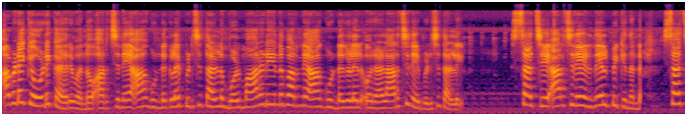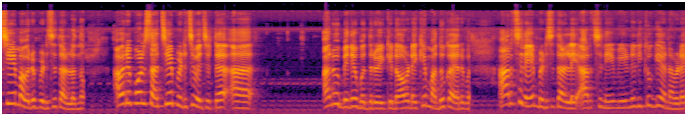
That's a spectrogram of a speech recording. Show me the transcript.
അവിടേക്ക് ഓടിക്കയറി വന്നു. അർച്ചനയെ ആ ഗുണ്ടകളെ പിടിച്ച് തള്ളുമ്പോൾ മാറടി എന്ന് പറഞ്ഞ ആ ഗുണ്ടകളിൽ ഒരാൾ അർച്ചനയെ പിടിച്ച് തള്ളി. സച്ചി അർച്ചനെ എഴുന്നേൽപ്പിക്കുന്നുണ്ട്. സച്ചിയും അവർ പിടിച്ച് തള്ളുന്നു. അവരിപ്പോൾ സച്ചിയെ പിടിച്ചു വെച്ചിട്ട് അനൂപിനെ ഉപദ്രവിക്കുന്നു. അവിടേക്ക് മധു കയറി അർച്ചനയെ പിടിച്ചു തള്ളി. അർച്ചനയും വീണിരിക്കുകയാണ് അവിടെ.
